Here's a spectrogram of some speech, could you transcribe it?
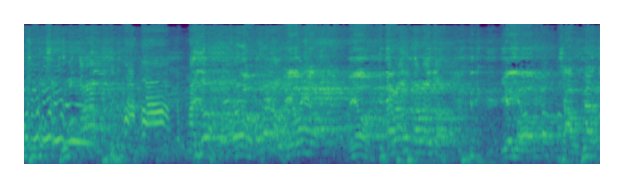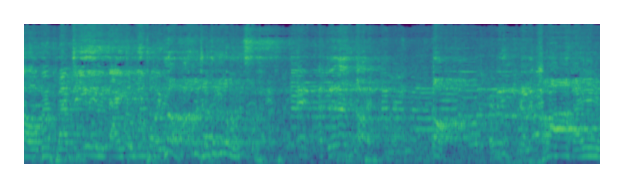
ayo. Oh. Ayo. Ayo, ayo, ayo. Iya, iya. Sabar tau, kowe banci yo yo tak itu. Loh, aku Mas. Eh, ada situ ya? Tok. Ah, baik,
